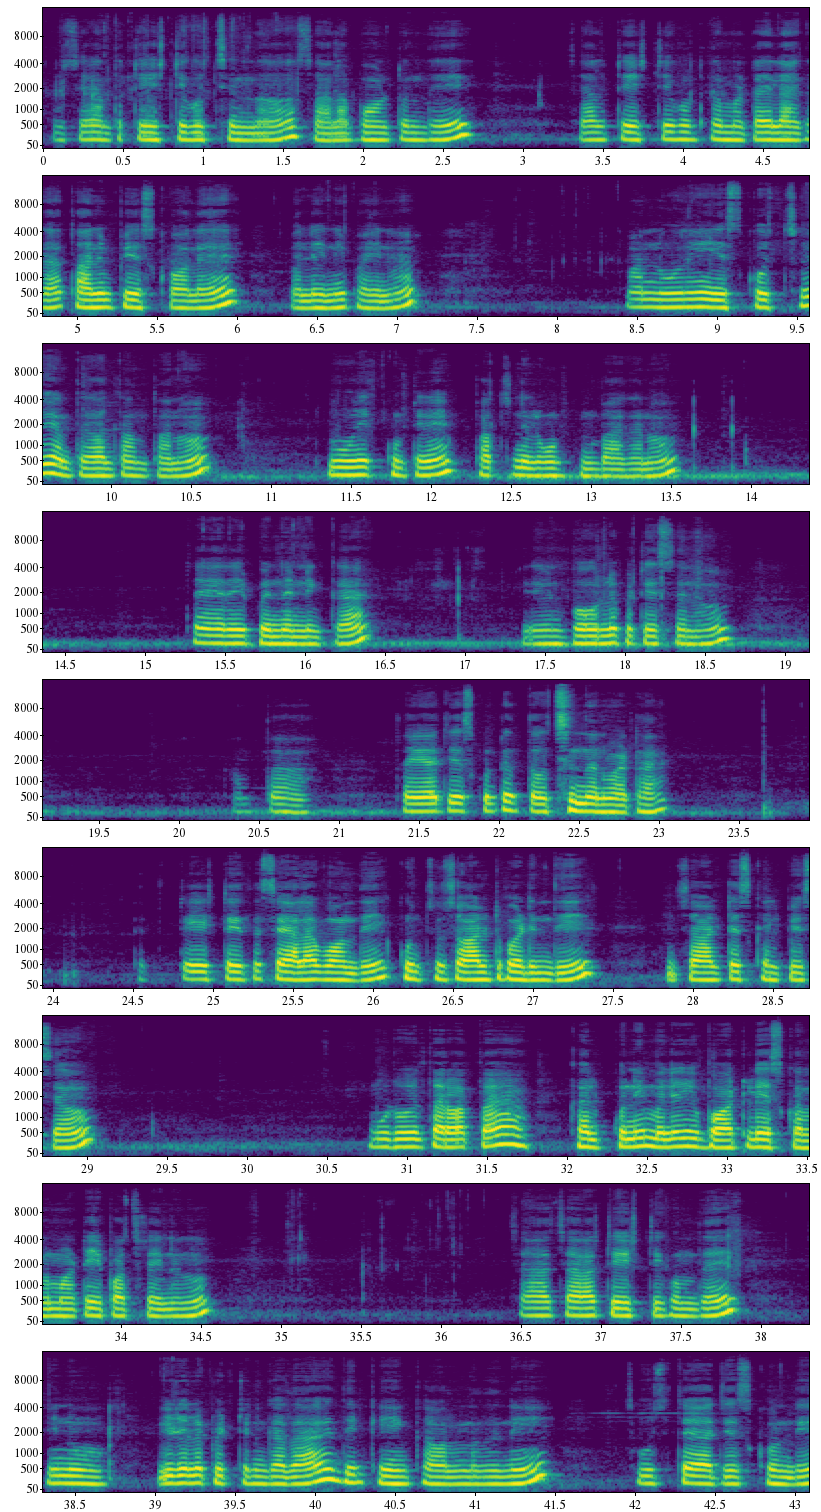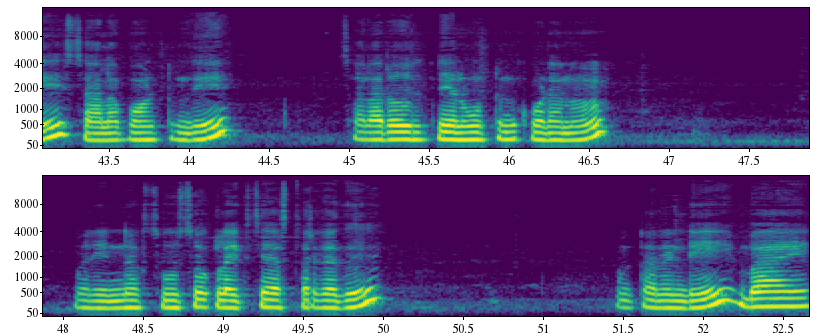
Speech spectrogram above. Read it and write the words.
చూసారు ఎంత టేస్టీగా వచ్చిందో? చాలా బాగుంటుంది. చాలా టేస్టీగా ఉంటుంది అన్నమాట ఇలాగా తాలింపు వేసుకోవాలి మళ్ళీని పైన. మన నూనె వేసుకోవచ్చు. ఎంత కావాలితే అంతాను నూనె ఎక్కుంటేనే పచ్చ నిల్వ ఉంటుంది బాగాను. తయారైపోయిందండి ఇంకా. బౌల్లో పెట్టేశాను. అంత తయారు చేసుకుంటే ఇంత వచ్చిందనమాట. టేస్ట్ అయితే చాలా బాగుంది. కొంచెం సాల్ట్ పడింది. సాల్ట్ వేసి కలిపేసాం మూడు రోజుల తర్వాత కలుపుకొని మళ్ళీ బాటిల్ వేసుకోవాలన్నమాట ఈ పచ్చడినను చాలా చాలా టేస్టీగా ఉంది. నేను వీడియోలో పెట్టాను కదా దీనికి ఏం కావాలన్నదని చూసి తయారు చేసుకోండి. చాలా బాగుంటుంది. చాలా రోజులు నిల్వ ఉంటుంది కూడాను. మరి నాకు చూసి ఒక లైక్ చేస్తారు కదా. ఉంటానండి. బాయ్.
